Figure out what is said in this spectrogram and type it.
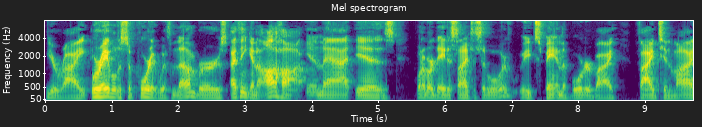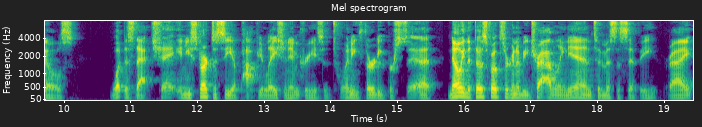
you're right. We're able to support it with numbers. I think an aha in that is one of our data scientists said, well, what if we expand the border by five, 10 miles? What does that change? And you start to see a population increase of 20, 30%, knowing that those folks are going to be traveling into Mississippi, right?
